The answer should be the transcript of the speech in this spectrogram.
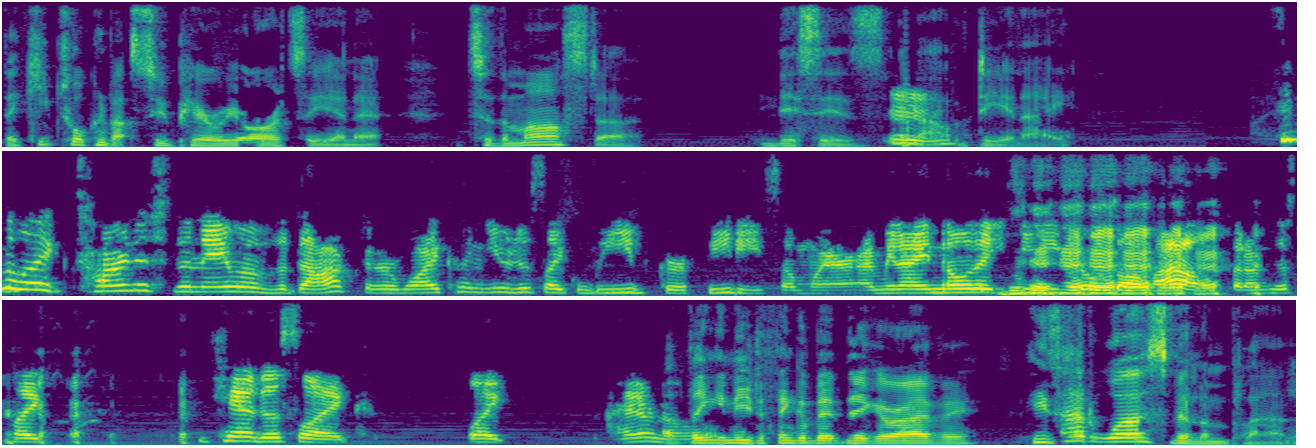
They keep talking about superiority in it. To the master, this is Mm. about DNA. See, but like tarnish the name of the doctor. Why couldn't you just like leave graffiti somewhere? I mean, I know that he goes all out, but I'm just like, you can't just like, like, I don't know. I think you need to think a bit bigger, Ivy. He's had worse villain plans.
